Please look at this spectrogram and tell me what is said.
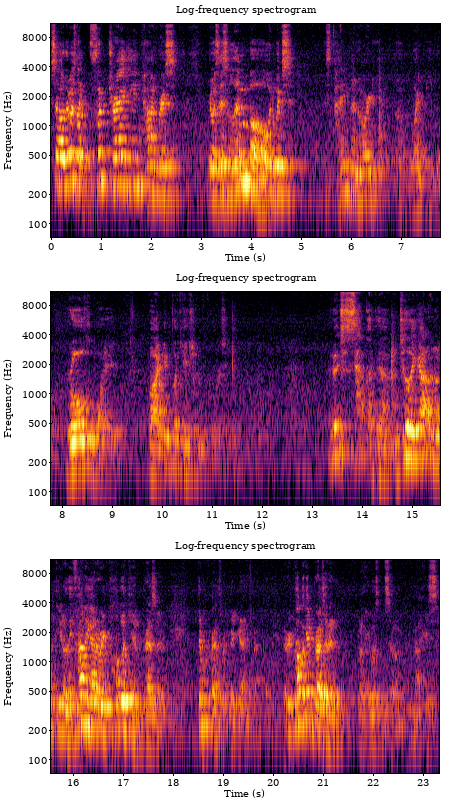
So there was like foot dragging in Congress. It was this limbo in which this tiny minority of white people, ruled Hawaii by implication of coercion. And it just sat like that until they got, you know, they finally got a Republican president. Democrats were good guys back then. The Republican president, well, he wasn't so nice.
